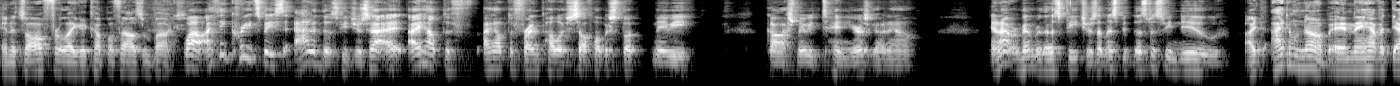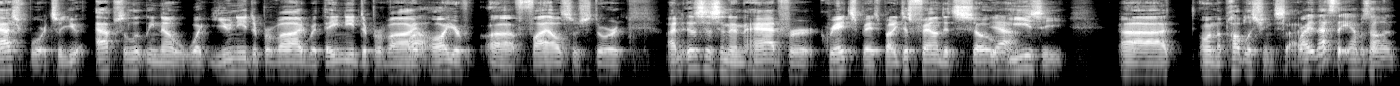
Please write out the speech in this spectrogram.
and it's all for like a couple thousand bucks. Wow, I think CreateSpace added those features. I, I helped a I helped a friend publish self published book maybe, gosh, maybe ten years ago now. And I remember those features. That must be those must be new. I, I don't know, but and they have a dashboard, so you absolutely know what you need to provide, what they need to provide. Wow. All your uh, files are stored. I, this isn't an ad for CreateSpace, but I just found it so Yeah. easy uh, on the publishing side. Right, that's the Amazon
